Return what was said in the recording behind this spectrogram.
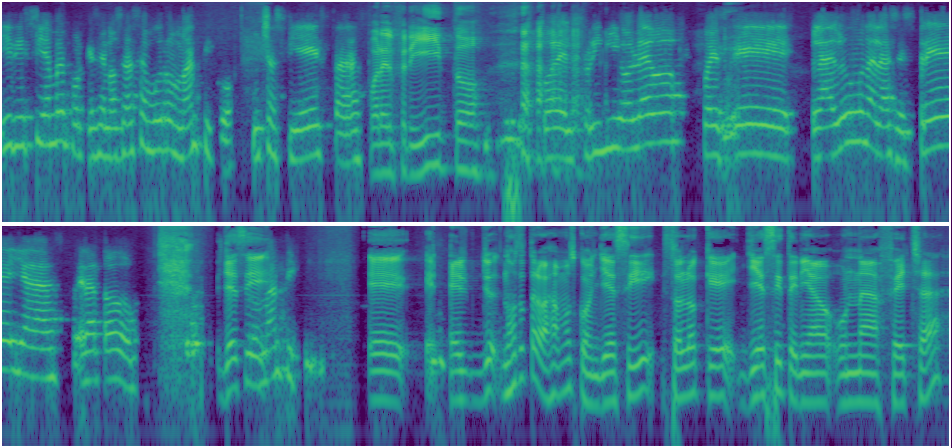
Y diciembre porque se nos hace muy romántico. Muchas fiestas, Por el frito. por el frío. Luego, pues eh, la luna, las estrellas, era todo Jessy, romántico. Eh, el- yo- nosotros trabajamos con Jesse, solo que Jesse tenía una fecha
